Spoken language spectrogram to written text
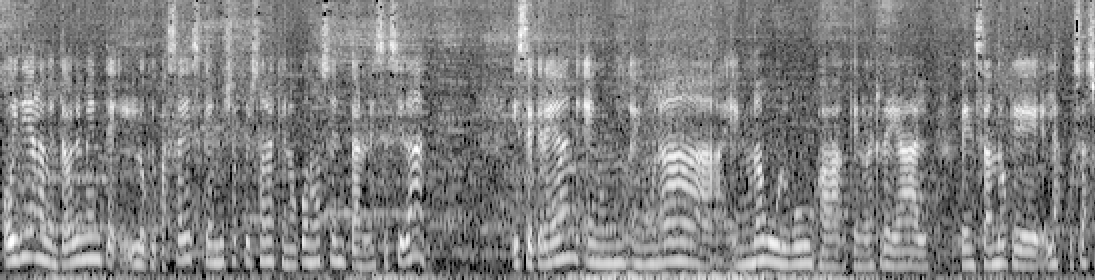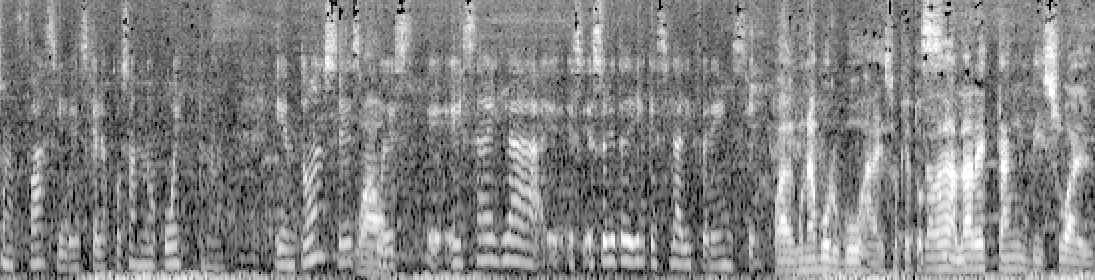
Hoy día lamentablemente lo que pasa es que hay muchas personas que no conocen tal necesidad y se crean en, una, en una burbuja que no es real, pensando que las cosas son fáciles, que las cosas no cuestan y entonces, pues, e, esa es la, eso yo te diría que es la diferencia. O alguna burbuja, eso que tú acabas de hablar es tan visual.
